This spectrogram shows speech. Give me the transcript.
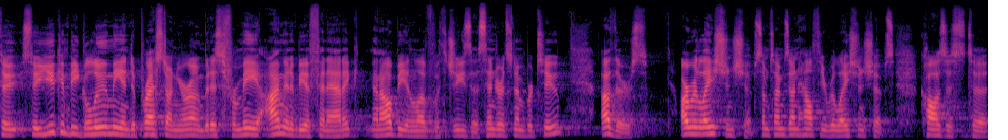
So, so you can be gloomy and depressed on your own, but as for me, I'm going to be a fanatic and I'll be in love with Jesus. Hindrance number two others. Our relationships, sometimes unhealthy relationships, cause us to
